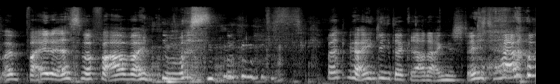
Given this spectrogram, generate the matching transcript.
weil beide erstmal verarbeiten mussten, was wir eigentlich da gerade angestellt haben.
